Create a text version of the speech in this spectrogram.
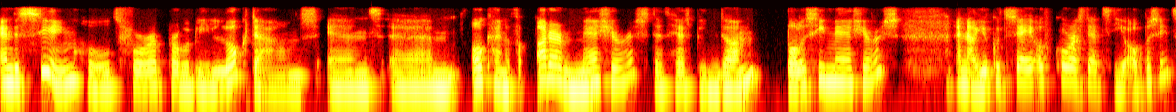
And the same holds for probably lockdowns and um, all kind of other measures that has been done policy measures. And now you could say, of course, that's the opposite.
